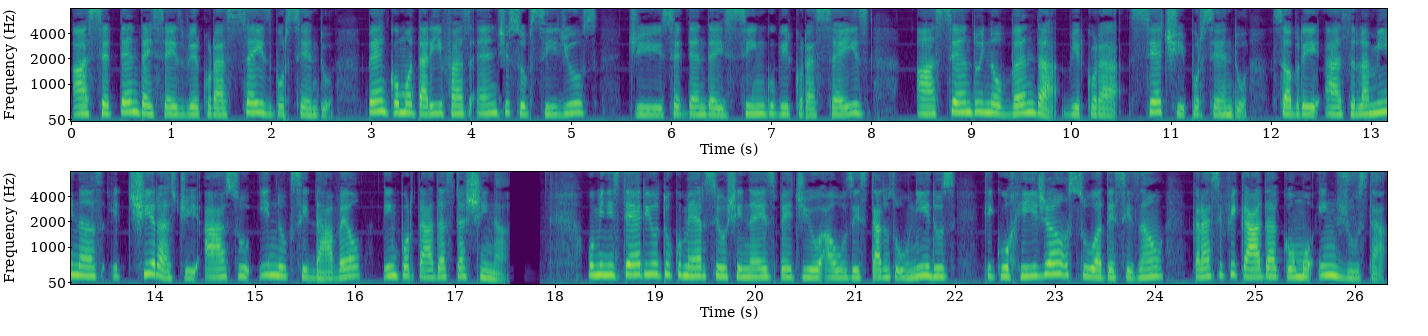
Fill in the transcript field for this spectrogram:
a 76,6%, bem como tarifas anti-subsídios de 75,6% a 190,7% sobre as lâminas e tiras de aço inoxidável importadas da China. O Ministério do Comércio chinês pediu aos Estados Unidos que corrijam sua decisão classificada como injusta.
